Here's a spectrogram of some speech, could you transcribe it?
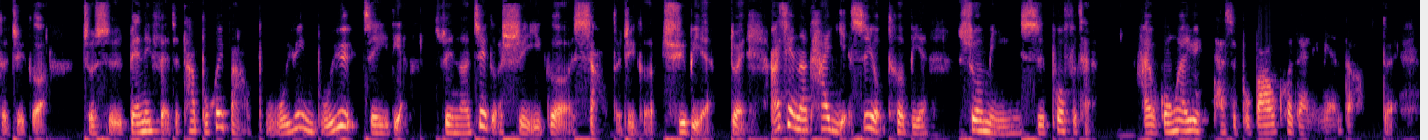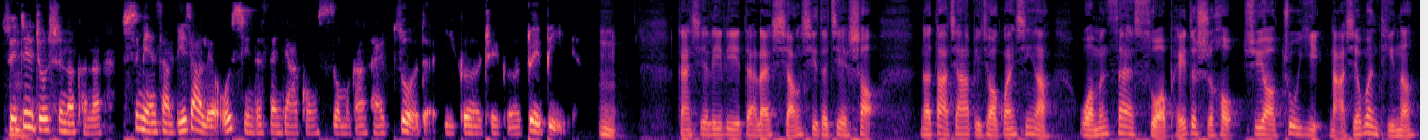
的这个。就是 benefit，它不会把不孕不育这一点，所以呢，这个是一个小的这个区别，对，而且呢，它也是有特别说明是剖腹产，还有宫外孕，它是不包括在里面的，对，所以这就是呢，可能市面上比较流行的三家公司，我们刚才做的一个这个对比。嗯，感谢丽丽带来详细的介绍。那大家比较关心啊，我们在索赔的时候需要注意哪些问题呢？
